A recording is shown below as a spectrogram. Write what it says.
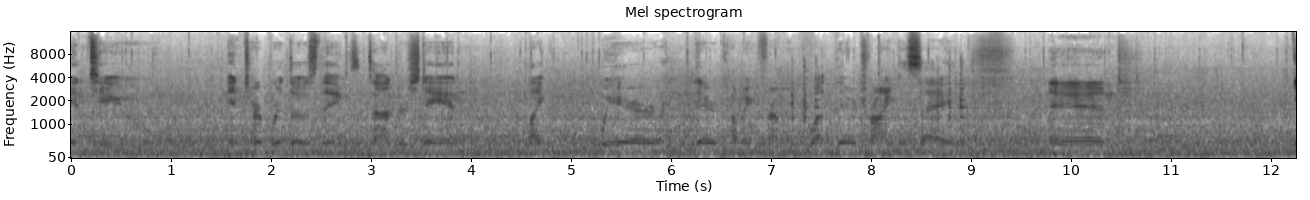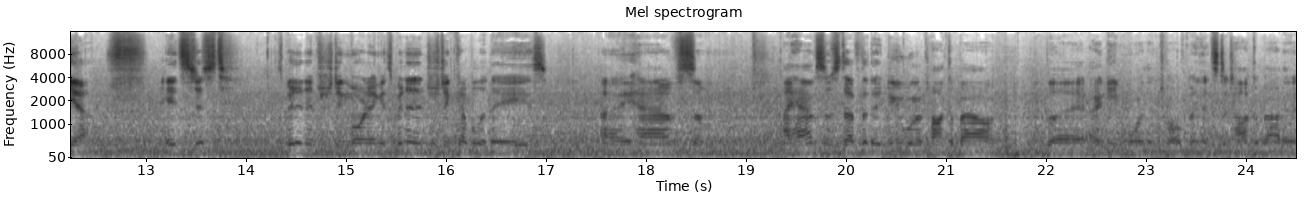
and to interpret those things and to understand like where they're coming from and what they're trying to say. And yeah it's just been an interesting morning. It's been an interesting couple of days. I have some i have some stuff that i do want to talk about but i need more than 12 minutes to talk about it.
